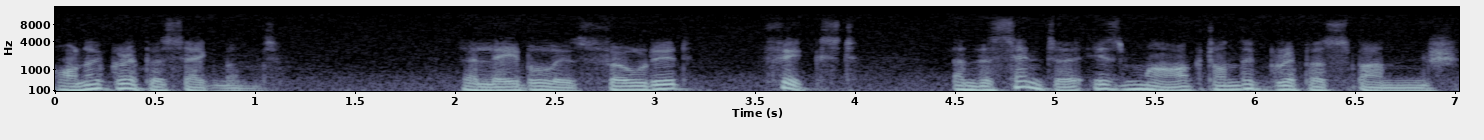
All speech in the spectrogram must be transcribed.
on a gripper segment. The label is folded, fixed, and the center is marked on the gripper sponge.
